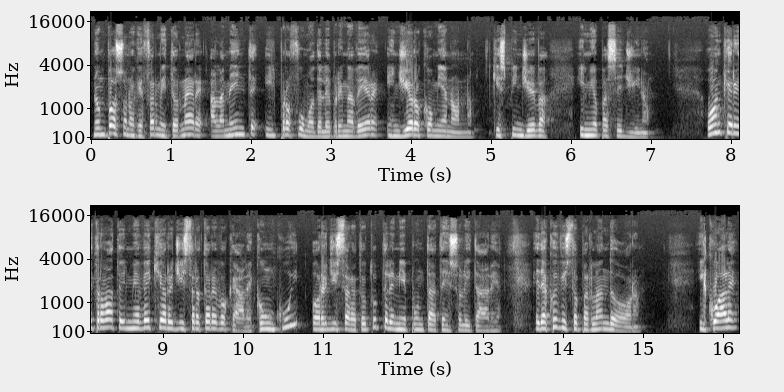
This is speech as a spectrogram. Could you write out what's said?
non possono che farmi tornare alla mente il profumo delle primavere in giro con mia nonna, che spingeva il mio passeggino. Ho anche ritrovato il mio vecchio registratore vocale, con cui ho registrato tutte le mie puntate in solitaria e da cui vi sto parlando ora, il quale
